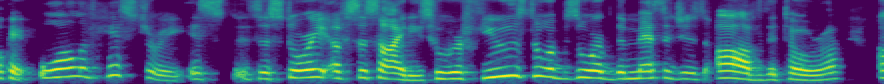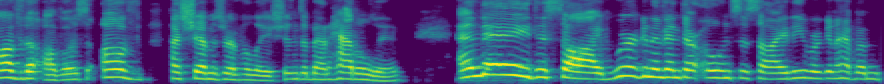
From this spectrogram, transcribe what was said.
Okay, all of history is, is a story of societies who refuse to absorb the messages of the Torah, of the Avos, of Hashem's revelations about how to live. And they decide we're going to invent our own society. We're going to have a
